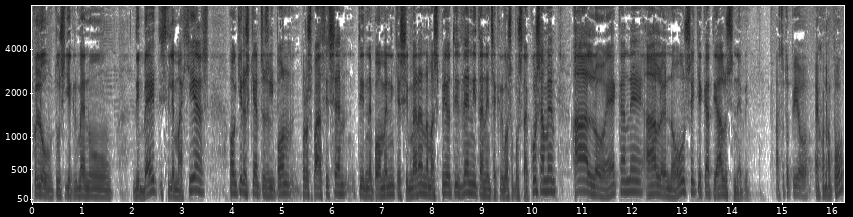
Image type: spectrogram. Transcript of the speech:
κλου του συγκεκριμένου debate, της τηλεμαχίας. Ο κύριος Κέρτσος λοιπόν προσπάθησε την επόμενη και σήμερα να μας πει ότι δεν ήταν έτσι ακριβώς όπως τα ακούσαμε. Άλλο έκανε, άλλο εννοούσε και κάτι άλλο συνέβη. Αυτό το οποίο έχω να πω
